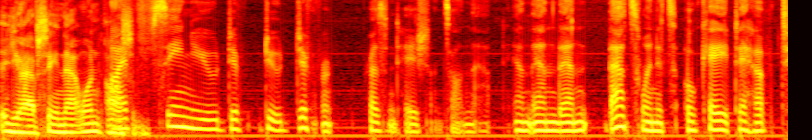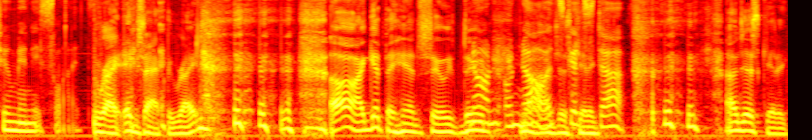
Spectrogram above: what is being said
You have seen that one? I've seen you dif- do different presentations on that. And then then that's when it's okay to have too many slides. Right, exactly, right. oh, I get the hint, Sue. Dude, no, no, no, I'm it's just good kidding. stuff. I'm just kidding.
